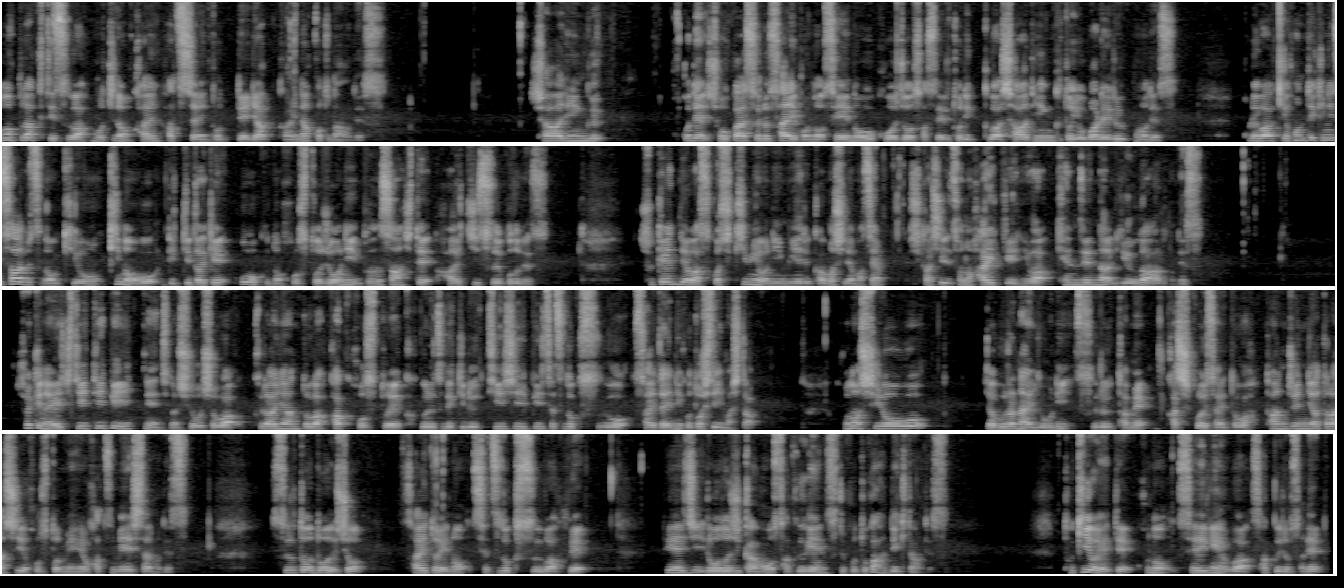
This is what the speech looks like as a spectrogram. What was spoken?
このプラクティスはもちろん開発者にとって厄介なことなのです。シャーディングここで紹介する最後の性能を向上させるトリックはシャーディングと呼ばれるものです。これは基本的にサービスの機能をできるだけ多くのホスト上に分散して配置することです。初見では少し奇妙に見えるかもしれません。しかし、その背景には健全な理由があるのです。初期の HTTP1.1 の使用書は、クライアントが各ホストへ確立できる TCP 接続数を最大2個としていました。この仕様を破らないようにするため、賢いサイトは単純に新しいホスト名を発明したのです。するとどうでしょう？サイトへの接続数は増え、ページロード時間を削減することができたのです。時を経てこの制限は削除され、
